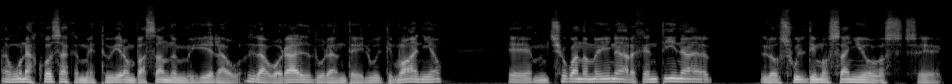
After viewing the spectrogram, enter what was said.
algunas cosas que me estuvieron pasando en mi vida laboral durante el último año. Eh, yo cuando me vine a Argentina, los últimos años, eh,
